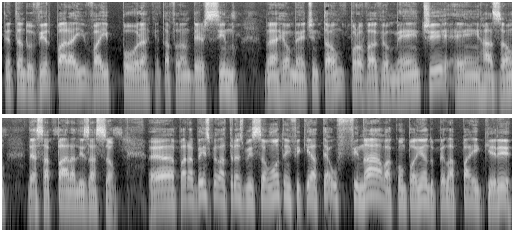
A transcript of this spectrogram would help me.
tentando vir para Ivaiporã, quem está falando Dercino, né? Realmente, então, provavelmente em razão dessa paralisação. É, parabéns pela transmissão ontem, fiquei até o final acompanhando pela Pai Querer.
